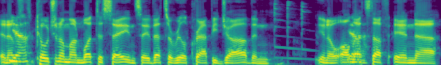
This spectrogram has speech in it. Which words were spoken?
and I was Yeah. coaching them on what to say and say that's a real crappy job and you know all Yeah. that stuff. And uh,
